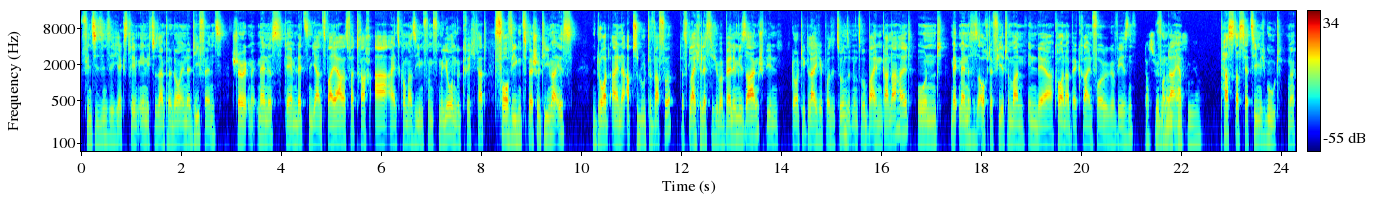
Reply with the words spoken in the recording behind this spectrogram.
finde, sie sind sich extrem ähnlich, zu seinem Pendant in der Defense Sherrick McManus, der im letzten Jahr einen Zweijahresvertrag A 1,75 Millionen gekriegt hat, vorwiegend Special-Teamer ist, dort eine absolute Waffe. Das gleiche lässt sich über Bellamy sagen, spielen dort die gleiche Position, sind unsere beiden Gunner halt. Und McManus ist auch der vierte Mann in der Cornerback-Reihenfolge gewesen. Das würde Von daher passen, ja. passt das ja ziemlich gut. Ne?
